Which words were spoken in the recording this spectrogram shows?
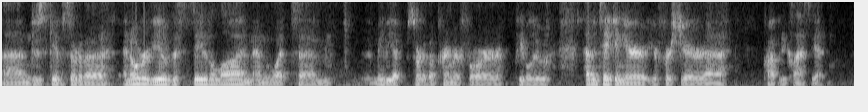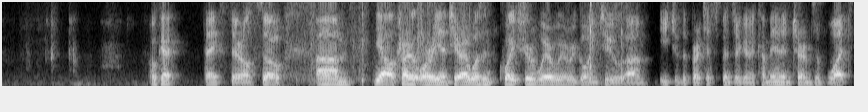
um, to just give sort of a, an overview of the state of the law and, and what um, maybe a sort of a primer for people who haven't taken your, your first year uh, property class yet. Okay, thanks, Daryl. So, um, yeah, I'll try to orient here. I wasn't quite sure where we were going to. Um, each of the participants are going to come in in terms of what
